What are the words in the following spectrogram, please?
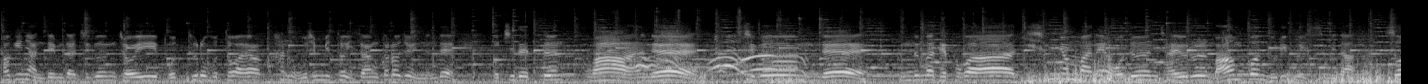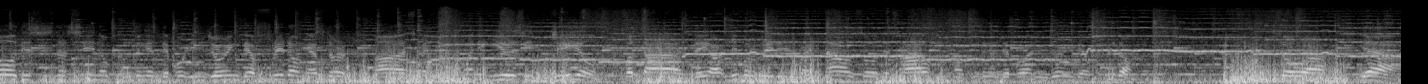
확인이 안 됩니다. 지금 저희 보트로부터 약한 50m 이상 떨어져 있는데 어찌됐든 와, 네, 지금 네. 금등과 대포가 20년 만에 얻은 자유를 마음껏 누리고 있습니다. So this is the scene of 금등 and 대포 enjoying their freedom after uh, spending 20 years in jail, but uh, they are liberated right now. So that's how uh, 금등 and 대포 are enjoying their freedom. So uh, yeah,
